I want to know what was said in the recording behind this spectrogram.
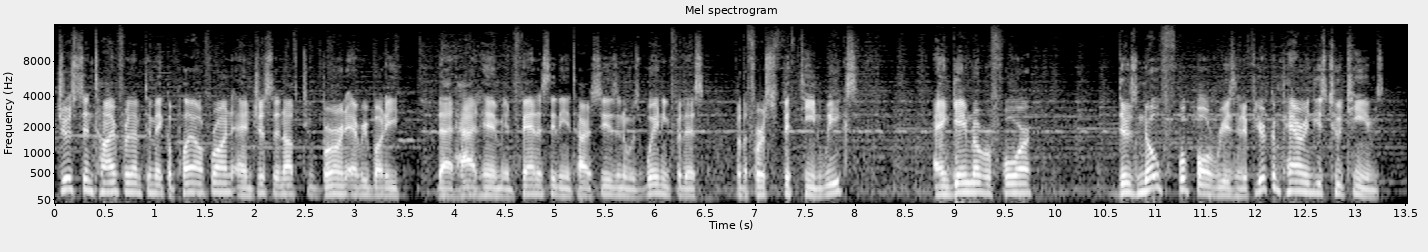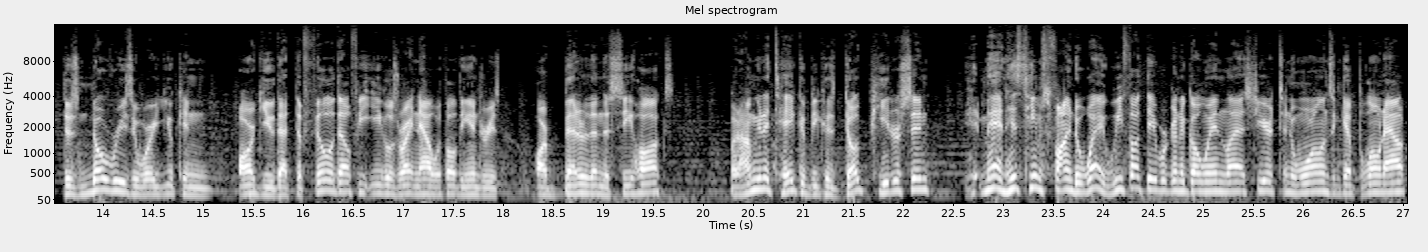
just in time for them to make a playoff run and just enough to burn everybody that had him in fantasy the entire season and was waiting for this for the first 15 weeks. And game number four, there's no football reason. If you're comparing these two teams, there's no reason where you can argue that the Philadelphia Eagles, right now, with all the injuries, are better than the Seahawks. But I'm going to take it because Doug Pederson, man, his teams find a way. We thought they were going to go in last year to New Orleans and get blown out.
